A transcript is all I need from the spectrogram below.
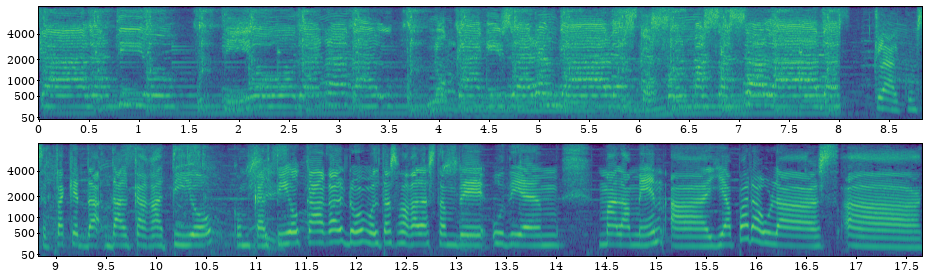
Caga, tio, tio de Nadal, no caguis arengades, que són massa salades. Clar, el concepte aquest de, del cagatió, com que el tio caga, no? moltes vegades també ho diem malament. Uh, hi ha paraules uh,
